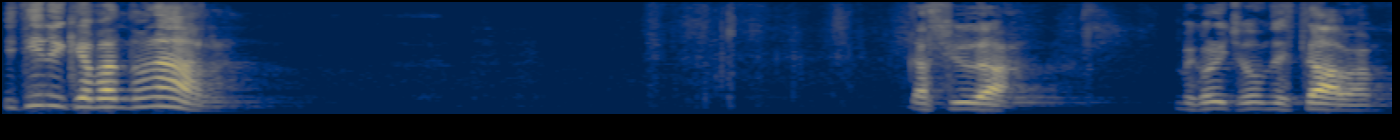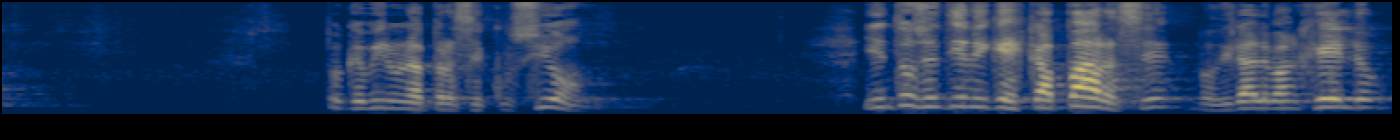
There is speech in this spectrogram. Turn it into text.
Y tiene que abandonar la ciudad, mejor dicho, donde estaban, porque vino una persecución. Y entonces tienen que escaparse, nos dirá el Evangelio,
